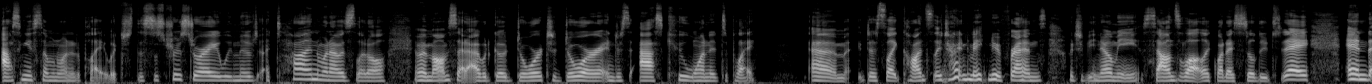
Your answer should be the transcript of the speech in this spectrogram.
asking if someone wanted to play, which this is true story. We moved a ton when I was little, and my mom said I would go door to door and just ask who wanted to play. Um, just like constantly trying to make new friends, which if you know me, sounds a lot like what I still do today. And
